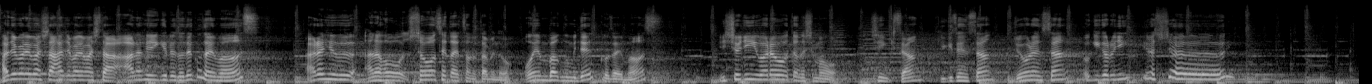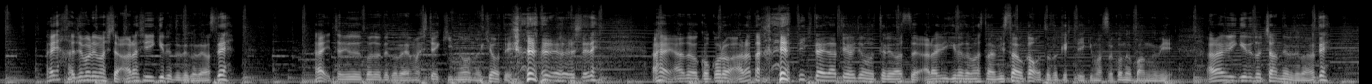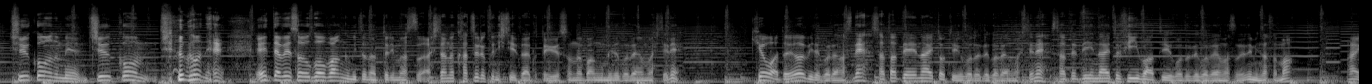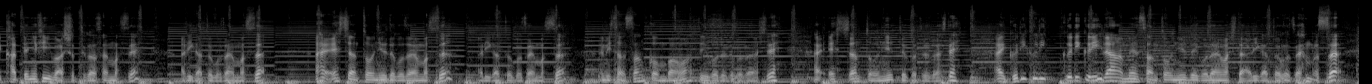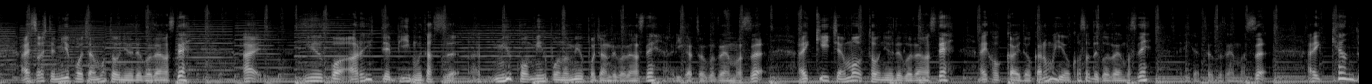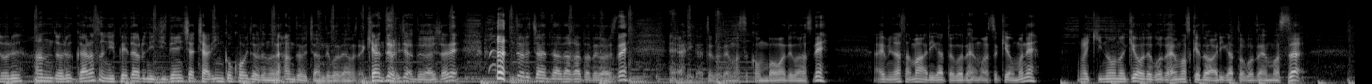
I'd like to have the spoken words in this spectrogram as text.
始まりました始まりました。アラフィーギルドでございます。アラフィフアラフォー昭和世代さんのための応援番組でございます。一緒に笑おう楽しもう。新規さん激戦さん常連さんお気軽にいらっしゃい。はい始まりました。アラフィーギルドでございますね。はいということでございまして昨日の今日ということでしてね。はい、あの心新たかにやっていきたいなというふうに思っております。アラフィギルドマスターミサオがお届けしていきます。この番組、アラフィギルドチャンネルでございまして、中高の面、中高、中高ね、エンタメ総合番組となっております。明日の活力にしていただくというそんな番組でございましてね、今日は土曜日でございますね。サタデーナイトということでございましてね、サタデーナイトフィーバーということでございますので、皆様、はい、勝手にフィーバーしとってくださいませ。ありがとうございます。はい、S ちゃん投入でございます。ありがとうございます。みささん、こんばんはということでございまして、はい、S ちゃん投入ということでございまして、はい、グリグリグリグリラーメンさん投入でございました。ありがとうございます。はい、そしてみゆぽちゃんも投入でございますね。はい、ミューポ歩いてビーム出す。ミューポ、ミューポのミューポちゃんでございますね。ありがとうございます。はい、キーちゃんも投入でございますね。はい、北海道からもようこそでございますね。ありがとうございます。はい、キャンドル、ハンドル、ガラスにペダルに自転車、チャリンココイドルのハンドルちゃんでございます。キャンドルちゃんでございましたね。ハンドルちゃんではなかったでございますね。はい、ありがとうございます。こんばんはでございますね。はい、皆様ありがとうございます。今日もね、はい、昨日の今日でございますけど、ありがとうございます。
